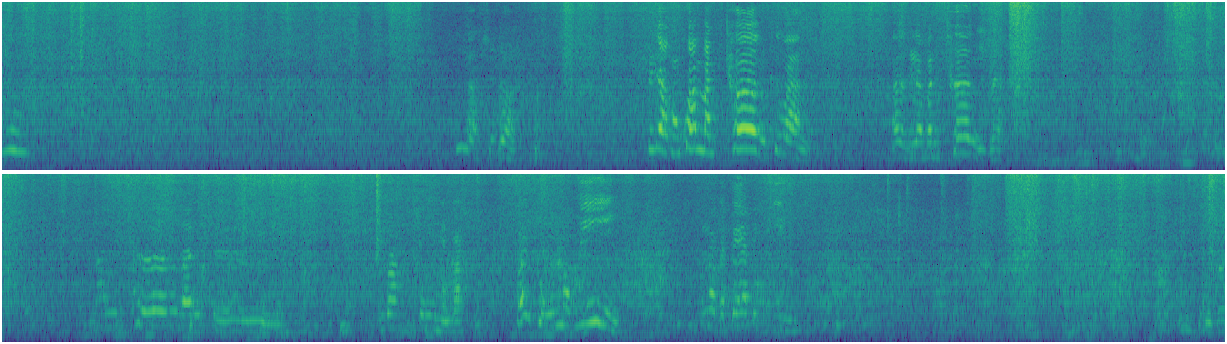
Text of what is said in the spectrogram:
อืมสุดยอดสุดยอดสุดยอดของความบันเทิงคือว่าเออแล้วบันเทิงอีกแล้วบันเทิงบันเทิงเห็นปะถุงเห็นปะเฮ้ยถุงมกมี่เราก็แตะไปกินกินสิก็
